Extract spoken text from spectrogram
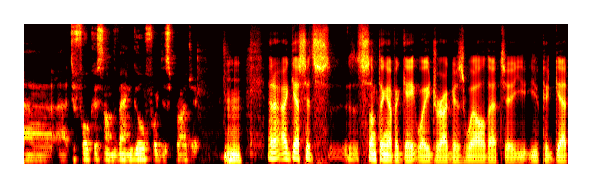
uh, uh to focus on Van Gogh for this project. Mm-hmm. And I guess it's something of a gateway drug as well that uh, you, you could get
